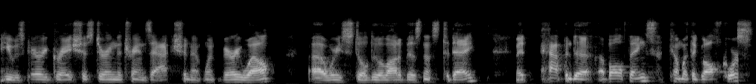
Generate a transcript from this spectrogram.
he was very gracious during the transaction. It went very well. Uh, we still do a lot of business today. It happened to, of all things, come with a golf course,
